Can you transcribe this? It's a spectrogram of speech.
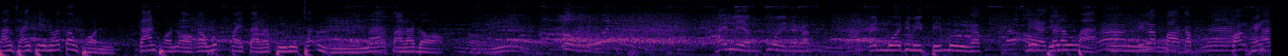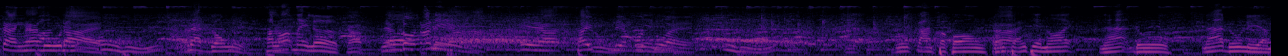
ทางแสงเทียนน้อยต้องผ่อน การผ่อนออกอาวุธไปแต่ละทีนี่ชัดอื้อหือเห็นไหมแต่ละดอกอื้อหือโอ้ยใช้เหลี่ยมช่วยนะครับครับ เป็นมวยที่มีฝีมือครับแล้วออกเนี่ยศิจะลดูปะอ่าอืมศิลปะกับนะความแข็งแกร่งนะครับดูได้อื้อหือแรดดงนี่ทะเลาะไม่เลิก ครับเนี่ยโอ้โดนอันนี้นี่อะนี่ฮะใช้เหลี่ยมก็ช่วย อื้อหือเนี่ยดูการประคองของอ่าแสงเทียนน้อย นะฮะดูนะดูเหลี่ยม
